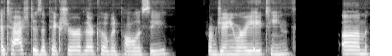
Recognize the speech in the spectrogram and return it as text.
attached is a picture of their COVID policy from January 18th. Um,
